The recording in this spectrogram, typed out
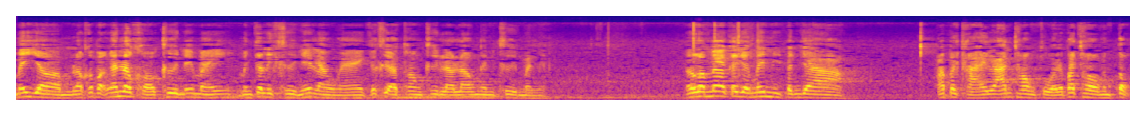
ไม่ยอมเราก็บอกงั้นเราขอคืนได้ไหมมันก็เลยคืนให้เราไง ก็คือเอาทองคืนเราเราเอาเงินคืนมันเนี่ย แล้วก็แม่ก็ยังไม่มีปัญญา เอาไปขายร้านทองตัวแล้วพราะทองมันตก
